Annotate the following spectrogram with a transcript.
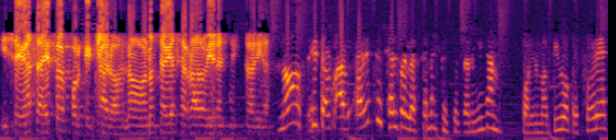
y llegás a eso es porque, claro, no, no se había cerrado bien esa historia. No, sí, a, a veces hay relaciones que se terminan por el motivo que fuere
